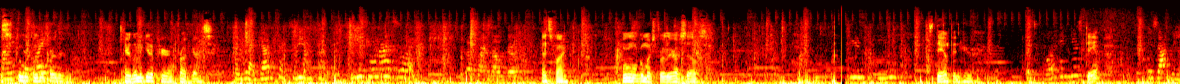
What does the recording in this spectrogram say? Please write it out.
Let's go look a little further. Here, let me get up here in front, guys. That's fine. We won't go much further ourselves. It's damp in here. It's damp. What does that mean?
